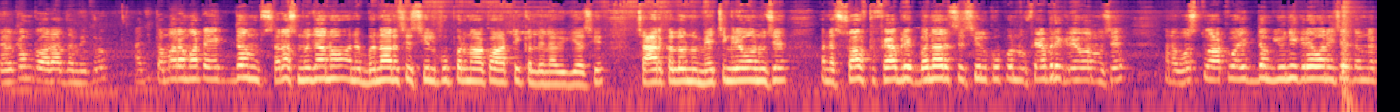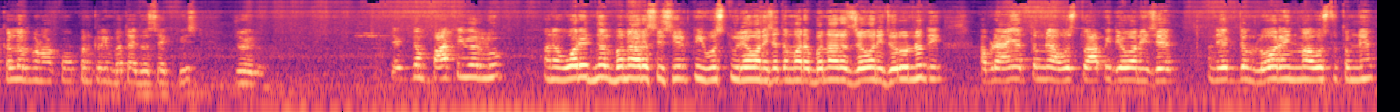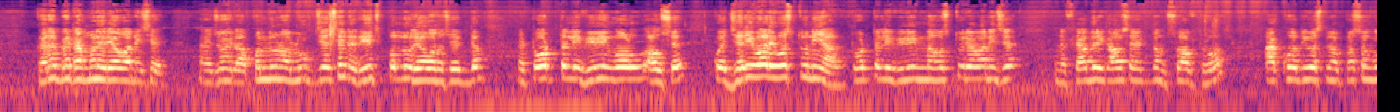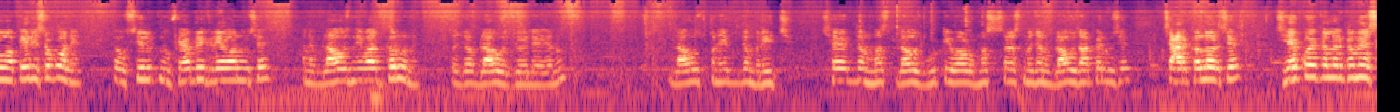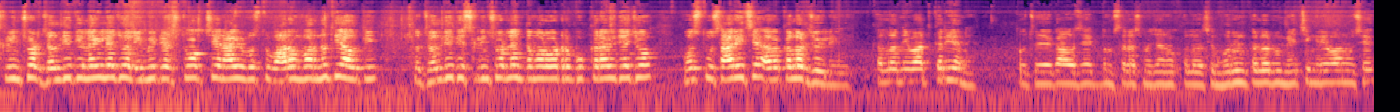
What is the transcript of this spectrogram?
Welcome to આરાધના મિત્રો. આજે તમારા માટે એકદમ સરસ મજાનો અને બનારસી સિલ્ક ઉપરનો આખો આર્ટિકલ લઈને આવી ગયા છીએ. ચાર કલરનું મેચિંગ રહેવાનું છે અને સોફ્ટ ફેબ્રિક બનારસી સિલ્ક ઉપરનું ફેબ્રિક રહેવાનું છે. અને વસ્તુ આખો એકદમ યુનિક રહેવાની છે. તમને કલર પણ આખો ઓપન કરીને બતાવી દેશે એક પીસ જોઈ લો. એકદમ પાર્ટીવેર લુક અને ઓરિજિનલ બનારસી સિલ્કની વસ્તુ રહેવાની છે. તમારે બનારસ જવાની જરૂર નથી. આપણે અહીંયા તમને આ વસ્તુ આપી દેવાની છે. અને એકદમ લો રેન્જમાં વસ્તુ તમને ઘરે બેઠા મળી રહેવાની છે. અને જોઈ લો, આ પલ્લુનો લુક જે છે ને, રીચ પલ્લુ રહેવાનું છે એકદમ. અને ટોટલી વિવિંગવાળું આવશે. કોઈ જરીવાળી વસ્તુ નહીં આવે. ટોટલી વિવિંગમાં વસ્તુ રહેવાની છે અને ફેબ્રિક આવશે એકદમ સોફ્ટ હો. આખો દિવસ પ્રસંગોમાં પહેરી શકો ને એવું સિલ્કનું ફેબ્રિક રહેવાનું છે. અને બ્લાઉઝની વાત કરું ને, તો જો બ્લાઉઝ જોઈ લે એનું. બ્લાઉઝ પણ એકદમ રીચ છે. એકદમ મસ્ત બ્લાઉઝ બુટીવાળું મસ્ત સરસ મજાનું બ્લાઉઝ આપેલું છે. ચાર કલર છે. જે કોઈ કલર ગમે સ્ક્રીનશોટ જલ્દીથી લઈ લેજો. લિમિટેડ સ્ટોક છે અને આવી વસ્તુ વારંવાર નથી આવતી. તો જલ્દીથી સ્ક્રીનશોટ લઈને તમારો ઓર્ડર બુક કરાવી દેજો. વસ્તુ સારી છે, હવે કલર જોઈ લઈએ. કલરની વાત કરીએ ને, તો જો એક આવશે એકદમ સરસ મજાનો કલર છે. મરૂન કલરનું મેચિંગ રહેવાનું છે.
